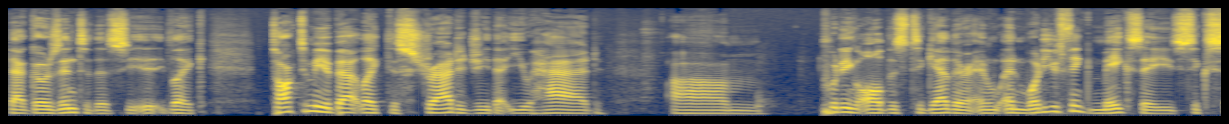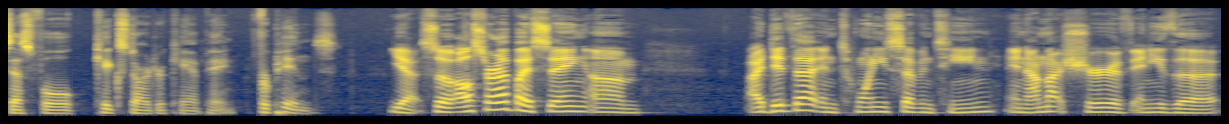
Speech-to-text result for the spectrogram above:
that goes into this. Like, talk to me about like the strategy that you had um, putting all this together, and and what do you think makes a successful Kickstarter campaign for pins? Yeah, so I'll start out by saying um, I did that in 2017, and I'm not sure if any of the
